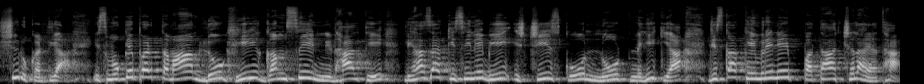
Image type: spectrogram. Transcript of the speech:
शुरू कर दिया। इस मौके पर तमाम लोग ही गम से निढाल थे, लिहाजा किसी ने भी इस चीज़ को नोट नहीं किया, जिसका कैमरे ने पता चलाया था।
